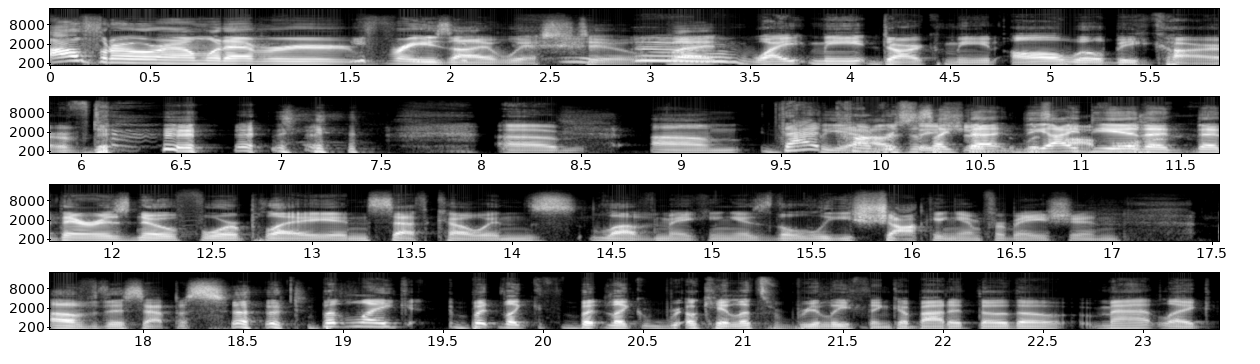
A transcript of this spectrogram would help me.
I'll throw around whatever phrase I wish to, but white meat dark meat all will be carved um um, that yeah, just like that. conversation The was idea awful. that that there is no foreplay in Seth Cohen's lovemaking is the least shocking information of this episode. but like but like but like okay let's really think about it though though matt like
